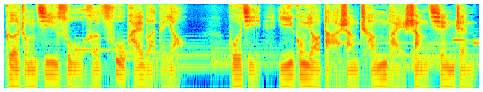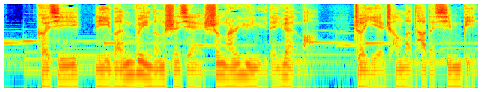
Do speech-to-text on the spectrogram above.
各种激素和促排卵的药，估计一共要打上成百上千针。可惜李玟未能实现生儿育女的愿望。这也成了他的心病。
